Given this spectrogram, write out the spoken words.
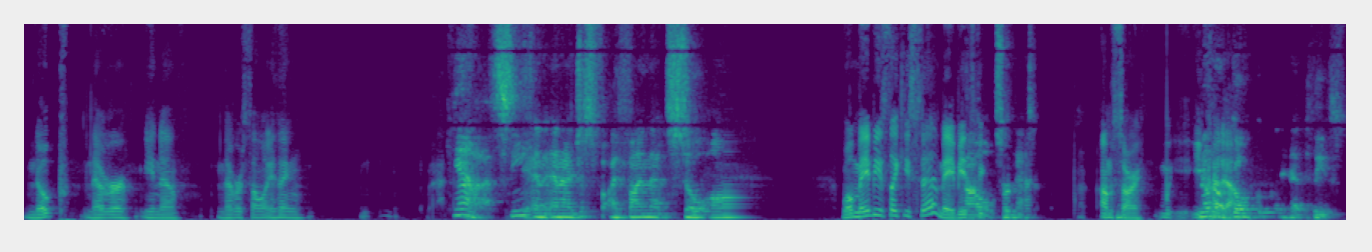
nope, never. You know, never saw anything. Yeah, see, and, and I just I find that so odd. Well, maybe it's like you said. Maybe it's. Certain I'm sorry. You no, cut no, out. go, go ahead, please.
